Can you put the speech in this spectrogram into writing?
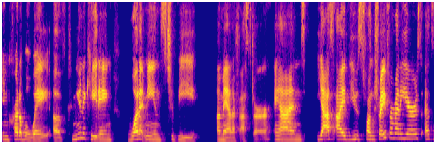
incredible way of communicating what it means to be a manifester. And yes, I've used feng shui for many years as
